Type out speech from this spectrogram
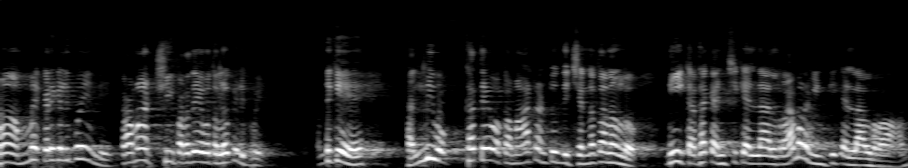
మా అమ్మ ఎక్కడికి వెళ్ళిపోయింది? కామాక్షి పరదేవతలోకి వెళ్ళిపోయింది. అందుకే తల్లి ఒక్కతే ఒక మాట అంటుంది చిన్నతనంలో. నీ కథ కంచికెళ్ళాలిరా మనం ఇంటికి వెళ్ళాలరా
